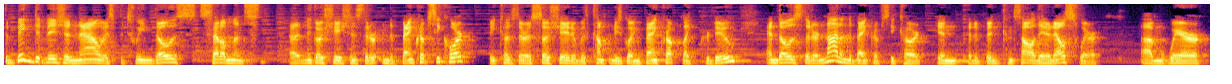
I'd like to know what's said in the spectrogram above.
The big division now is between those settlements uh, negotiations that are in the bankruptcy court because they're associated with companies going bankrupt like Purdue, and those that are not in the bankruptcy court in that have been consolidated elsewhere, um, where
